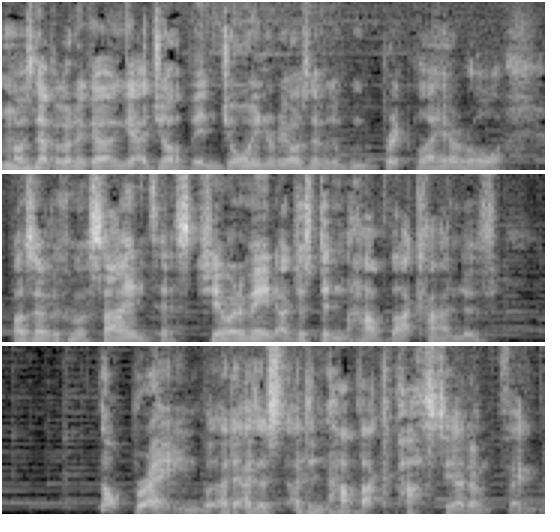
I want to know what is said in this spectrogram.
I was never going to go and get a job in joinery. I was never going to become a bricklayer or I was never going to become a scientist. Do you know what I mean? I just didn't have that kind of not brain, but I, I just I didn't have that capacity. I don't think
